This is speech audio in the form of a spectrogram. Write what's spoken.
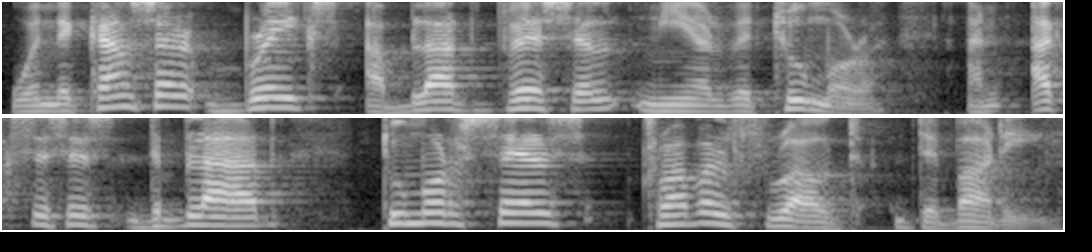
When the cancer breaks a blood vessel near the tumor and accesses the blood, tumor cells travel throughout the body.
